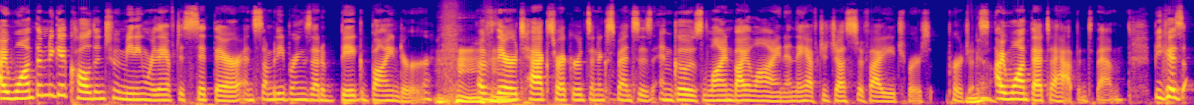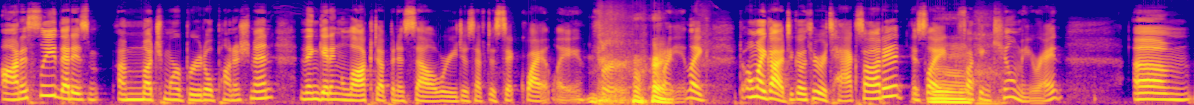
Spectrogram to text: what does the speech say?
I want them to get called into a meeting where they have to sit there and somebody brings out a big binder of their tax records and expenses and goes line by line and they have to justify each pur- purchase. I want that to happen to them because honestly, that is a much more brutal punishment than getting locked up in a cell where you just have to sit quietly for Right. 20 like oh my god, to go through a tax audit is like Ugh. fucking kill me, right? Um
